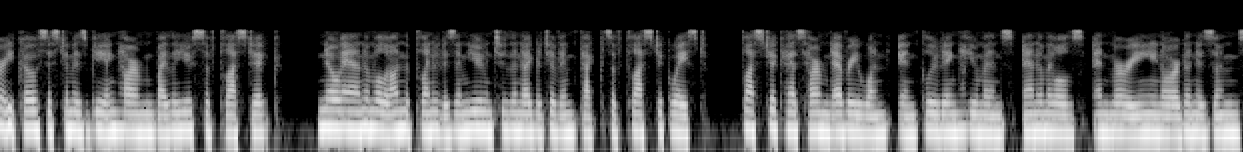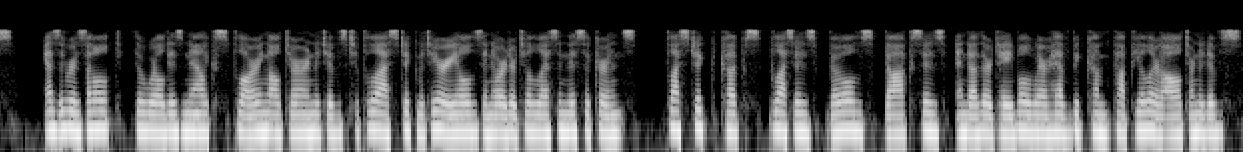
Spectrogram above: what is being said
Our ecosystem is being harmed by the use of plastic. No animal on the planet is immune to the negative impacts of plastic waste. Plastic has harmed everyone, including humans, animals, and marine organisms. As a result, the world is now exploring alternatives to plastic materials in order to lessen this occurrence. Plastic cups, glasses, bowls, boxes, and other tableware have become popular alternatives.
